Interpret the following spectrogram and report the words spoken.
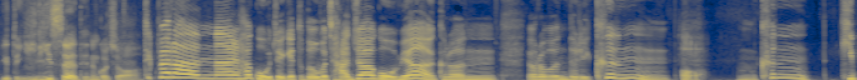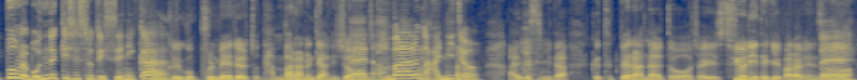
이게 또 일이 있어야 되는 거죠. 특별한 날 하고 오죠. 이게 또 너무 자주 하고 오면 그런 여러분들이 큰어 음, 큰 기쁨을 못 느끼실 수도 있으니까 그리고 풀매를 또 남발하는 게 아니죠. 네, 남발하는 거 아니죠. 알겠습니다. 그 특별한 날 또 저희 수요일이 되길 바라면서 네.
